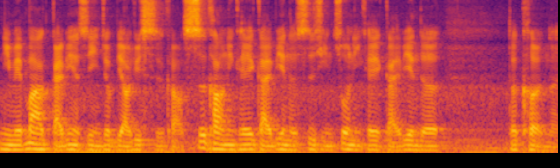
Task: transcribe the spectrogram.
你没办法改变的事情，就不要去思考。思考你可以改变的事情，做你可以改变的的可能。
